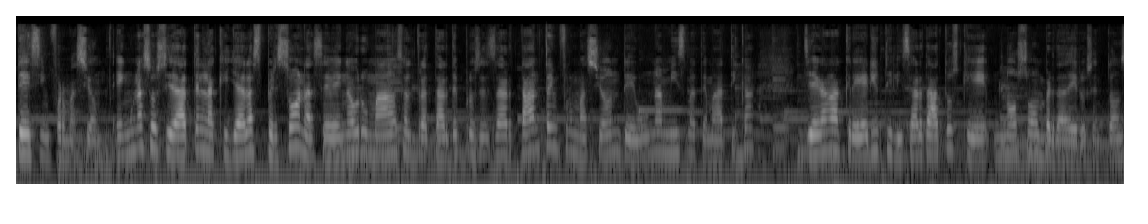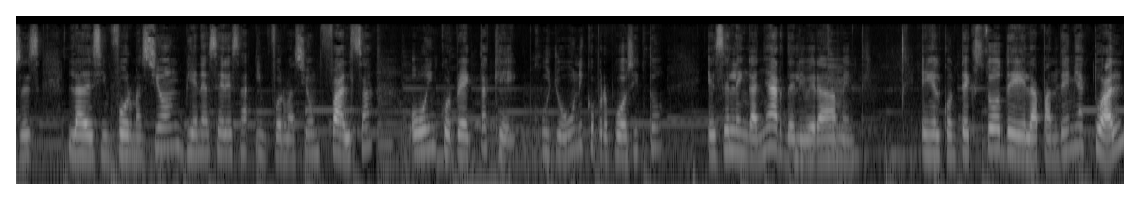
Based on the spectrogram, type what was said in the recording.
desinformación. En una sociedad en la que ya las personas se ven abrumadas al tratar de procesar tanta información de una misma temática, llegan a creer y utilizar datos que no son verdaderos. Entonces, la desinformación viene a ser esa información falsa o incorrecta que cuyo único propósito es el engañar deliberadamente. En el contexto de la pandemia actual,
